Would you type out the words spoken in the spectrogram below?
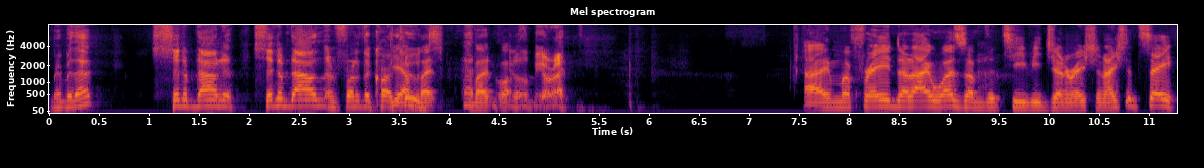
remember that? Sit them down. Sit them down in front of the cartoons. Yeah, but but it'll be all right. I'm afraid that I was of the TV generation. I should say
